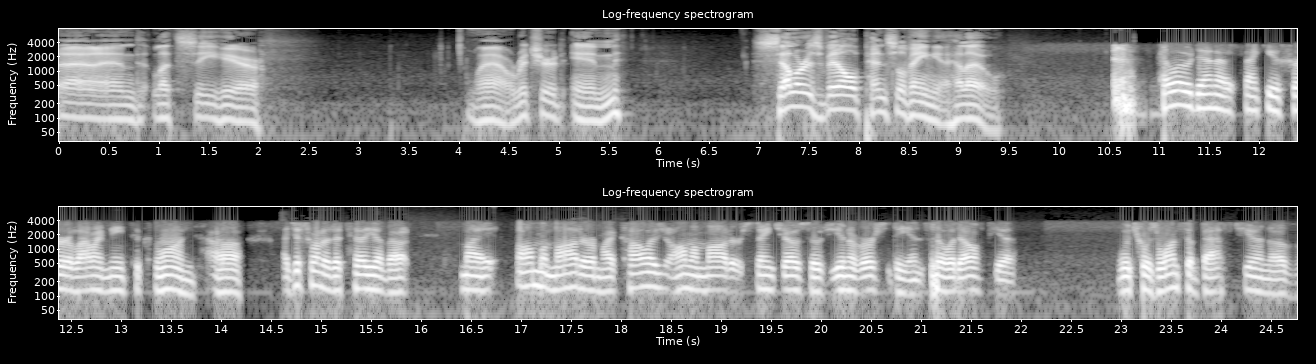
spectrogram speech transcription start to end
And let's see here. Wow. Richard in Sellersville, Pennsylvania. Hello. Hello, Dennis. Thank you for allowing me to come on. Uh, I just wanted to tell you about my alma mater, my college alma mater, St. Joseph's University in Philadelphia, which was once a bastion of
